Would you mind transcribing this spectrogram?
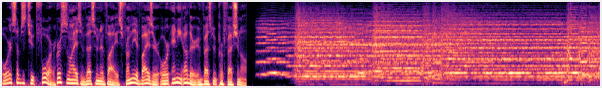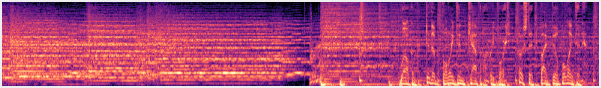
or substitute for personalized investment advice from the advisor or any other investment professional. Welcome to the Bullington Capital Report, hosted by Bill Bullington.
